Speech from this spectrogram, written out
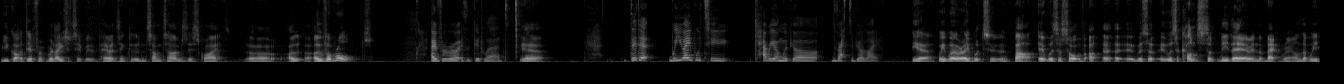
you've got a different relationship with the parents, including sometimes it's quite uh, o- overwrought. Overall, is a good word. Yeah. Did it? Were you able to carry on with your the rest of your life? Yeah, we were able to, but it was a sort of uh, uh, it was a it was a constantly there in the background that we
